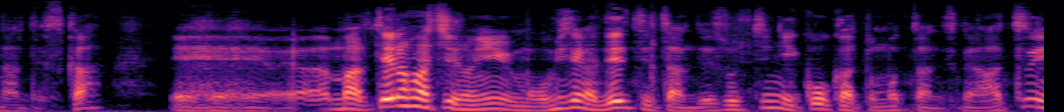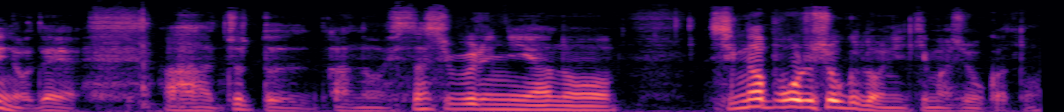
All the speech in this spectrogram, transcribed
なんですか？えー、まあ、寺町のにもお店が出てたんで、そっちに行こうかと思ったんですが、暑いので、あちょっと、あの、久しぶりに、あの、シンガポール食堂に行きましょうかと。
